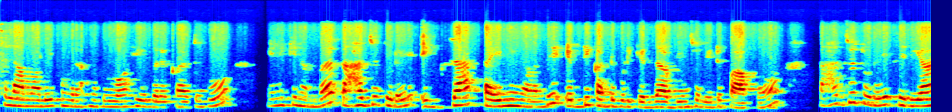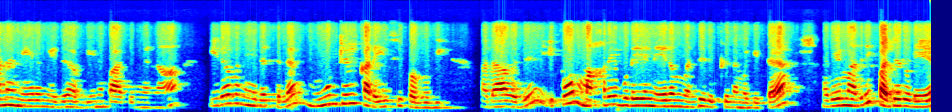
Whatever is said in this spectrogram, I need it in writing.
அஸ்லாம் வலைக்கம் வரஹ்மத்துல்லாஹி வபரகாத்துஹு. இன்னைக்கு நம்ம தஹஜத்துடைய எக்ஸாக்ட் டைமிங்கை வந்து எப்படி கண்டுபிடிக்கிறது அப்படின்னு சொல்லிட்டு பார்ப்போம். தஹஜத்துடைய சரியான நேரம் எது அப்படின்னு பார்த்தீங்கன்னா இரவு நேரத்துல மூன்றில் கடைசி பகுதி. அதாவது இப்போ மஹ்ரிபுடைய நேரம் வந்து இருக்கு நம்ம கிட்ட அதே மாதிரி பஜருடைய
